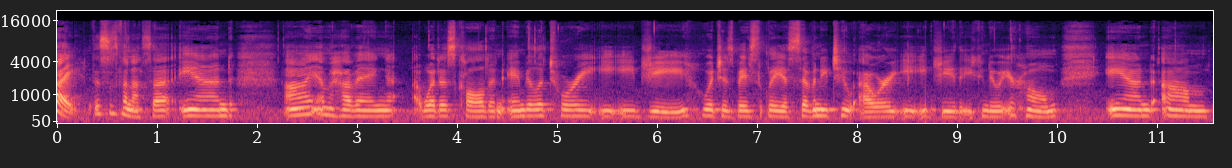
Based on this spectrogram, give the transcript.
Hi, this is Vanessa, and I am having what is called an ambulatory EEG, which is basically a 72 hour EEG that you can do at your home. And um,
